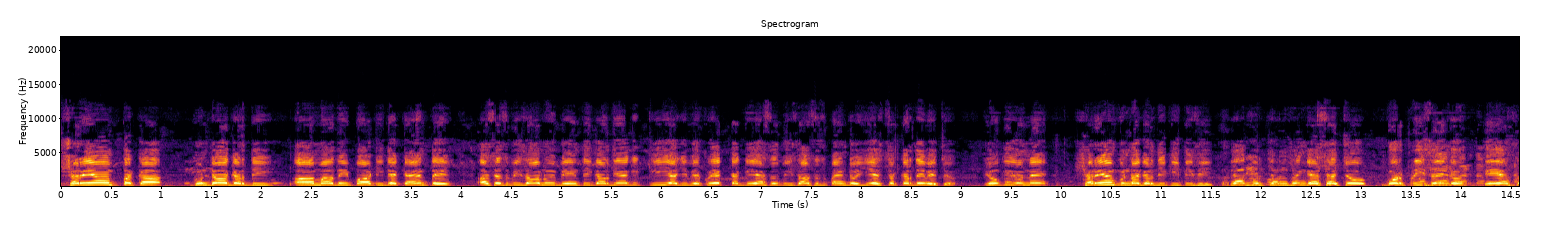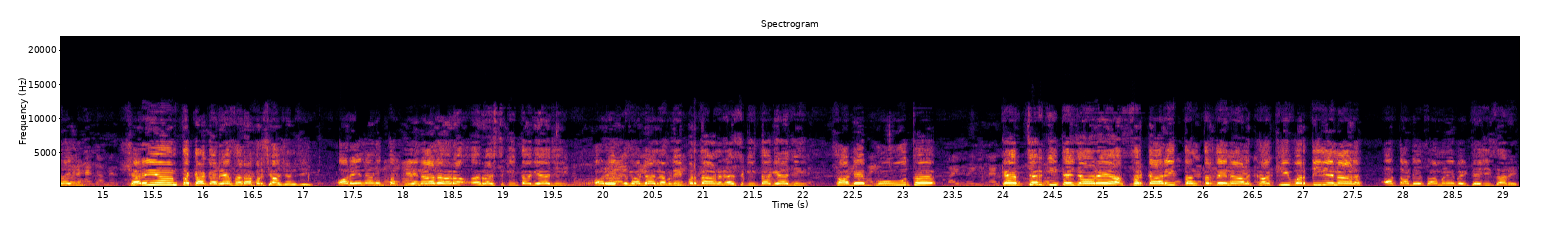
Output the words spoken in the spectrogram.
ਸ਼ਰੇਆਮ ਧੱਕਾ, ਗੁੰਡਾਗਰਦੀ ਆਮ ਆਦਮੀ ਪਾਰਟੀ ਦੇ ਕਹਿਣ ਤੇ ਐਸਐਸਪੀ ਸਾਹਿਬ ਨੂੰ ਵੀ ਬੇਨਤੀ ਕਰਦੇ ਆ ਕਿ ਕੀ ਆ ਜੀ, ਵੇਖੋ, ਇੱਕ ਅੱਗੇ ਐਸਐਸਪੀ ਸਾਹਿਬ ਸਸਪੈਂਡ ਹੋਈ ਹੈ ਇਸ ਚੱਕਰ ਦੇ ਵਿੱਚ, ਕਿਉਂਕਿ ਉਹਨੇ ਸ਼ਰੇਆਮ ਗੁੰਡਾਗਰਦੀ ਕੀਤੀ ਸੀ। ਤੇ ਆ ਗੁਰਚਰਨ ਸਿੰਘ ਐਸਐਚਓ ਗੁਰਪ੍ਰੀਤ ਸਿੰਘ ਏਐਸਆਈ ਸ਼ਰੇਆਮ ਧੱਕਾ ਕਰ ਰਿਹਾ ਸਾਰਾ ਪ੍ਰਸ਼ਾਸਨ ਜੀ। ਔਰ ਇਹਨਾਂ ਨੂੰ ਧੱਕੇ ਨਾਲ ਅਰੈਸਟ ਕੀਤਾ ਗਿਆ ਜੀ। ਔਰ ਇੱਕ ਸਾਡਾ ਲਵਲੀ ਪ੍ਰਧਾਨ ਅਰੈਸਟ ਕੀਤਾ ਗਿਆ ਜੀ। ਸਾਡੇ ਬੂਥ ਕੈਪਚਰ ਕੀਤੇ ਜਾ ਰਹੇ ਆ, ਸਰਕਾਰੀ ਤੰਤਰ ਦੇ ਨਾਲ, ਖਾਕੀ ਵਰਦੀ ਦੇ ਨਾਲ। ਆ ਤੁਹਾਡੇ ਸਾਹਮਣੇ ਬੈਠੇ ਜੀ ਸਾਰੇ।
